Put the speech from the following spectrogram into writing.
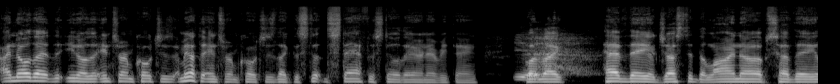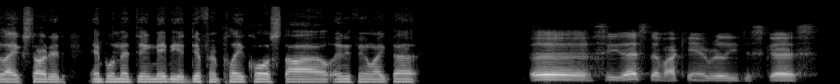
I know that you know the interim coaches. I mean, not the interim coaches. Like the, st- the staff is still there and everything. Yeah. But like, have they adjusted the lineups? Have they like started implementing maybe a different play call style, anything like that? Uh, see that stuff I can't really discuss.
